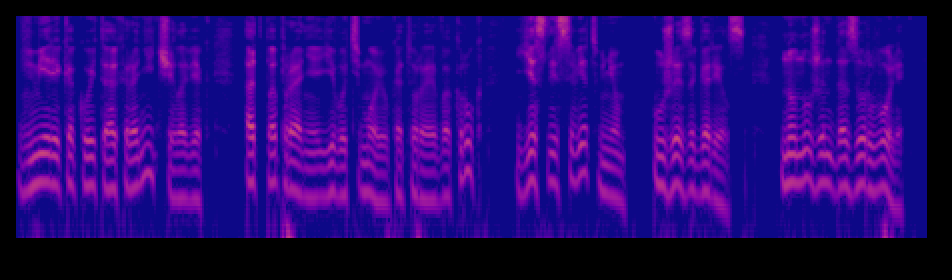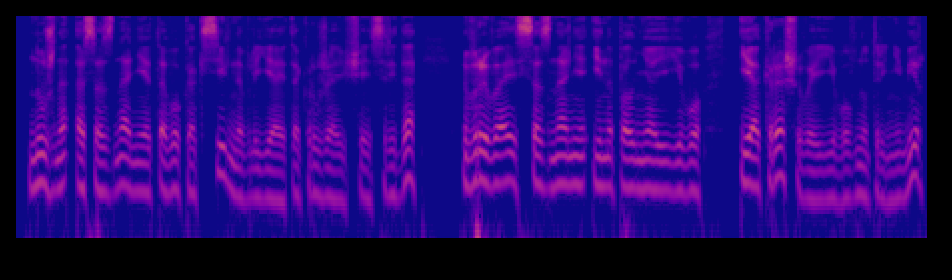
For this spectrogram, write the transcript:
в мере какой-то охранить человек от попрания его тьмою, которая вокруг, если свет в нем уже загорелся. Но нужен дозор воли, нужно осознание того, как сильно влияет окружающая среда, врываясь в сознание и наполняя его, и окрашивая его внутренний мир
